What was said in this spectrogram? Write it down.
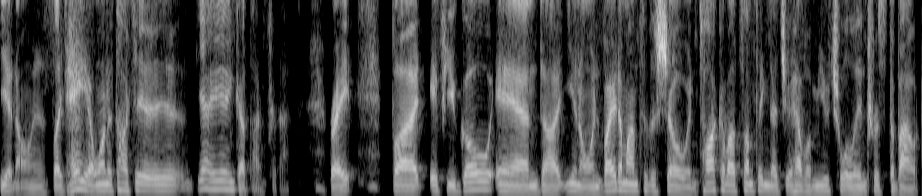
you know, and it's like, hey, I want to talk to you. Yeah, you ain't got time for that. Right. But if you go and, uh, you know, invite them onto the show and talk about something that you have a mutual interest about,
